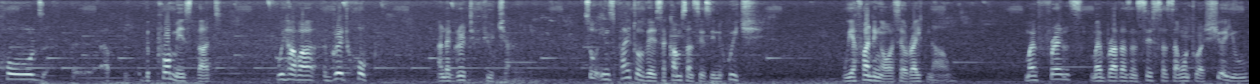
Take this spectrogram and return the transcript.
holds uh, the promise that we have a, a great hope and a great future. So, in spite of the circumstances in which we are finding ourselves right now, my friends, my brothers and sisters, I want to assure you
